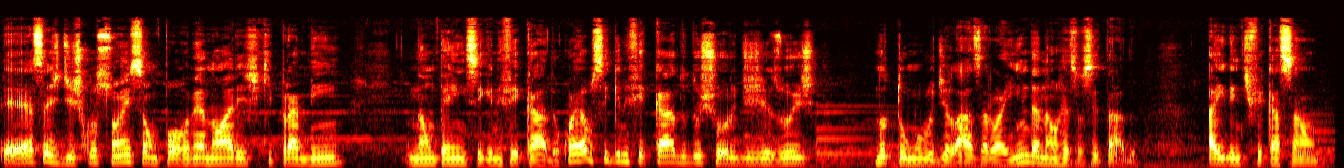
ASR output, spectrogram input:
essas discussões são pormenores que para mim não têm significado. Qual é o significado do choro de Jesus no túmulo de Lázaro, ainda não ressuscitado? A identificação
